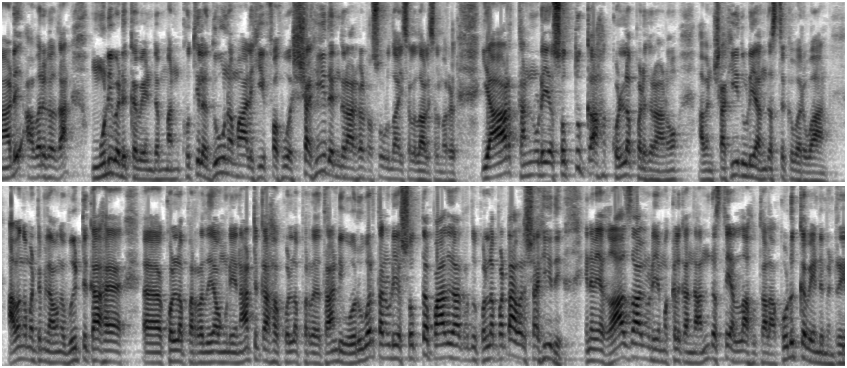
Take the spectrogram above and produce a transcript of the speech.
நாடு அவர்கள் தான் முடிவெடுக்க வேண்டும். மன் குத்தில தூன மாளிகி ஃபஹுவ ஷஹீத் என்கிறார்கள் ரசூலுல்லாஹி ஸல்லல்லாஹு செல்வர்கள் அவர்கள். யார் தன்னுடைய சொத்துக்காக கொல்லப்படுகிறானோ அவன் ஷஹீதுடைய அந்தஸ்துக்கு வருவான். அவங்க மட்டும் இல்லை அவங்க வீட்டுக்காக கொல்லப்படுறது அவங்களுடைய நாட்டுக்காக கொல்லப்படுறதை தாண்டி ஒருவர் தன்னுடைய சொத்தை பாதுகாக்கிறது கொல்லப்பட்ட அவர் ஷஹீது. எனவே காசாவினுடைய மக்களுக்கு அந்த அந்தஸ்தை அல்லாஹு தாலா கொடுக்க வேண்டும் என்று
